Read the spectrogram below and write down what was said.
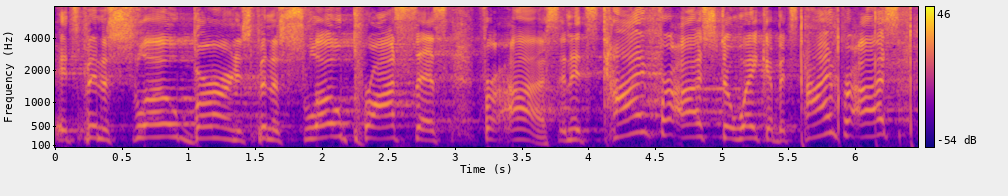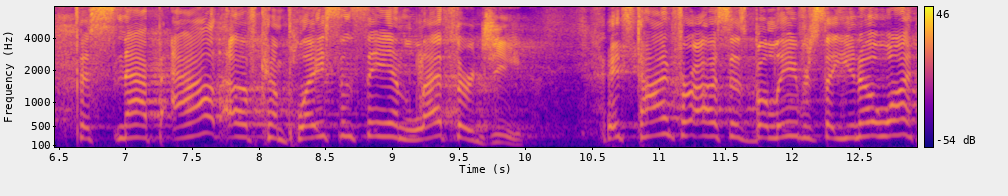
It's been a slow burn, it's been a slow process for us, and it's time for us to wake up. It's time for us to snap out of complacency and lethargy it's time for us as believers to say, you know what?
